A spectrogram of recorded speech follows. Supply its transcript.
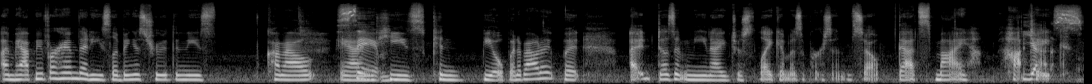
i'm happy for him that he's living his truth and he's come out and Same. he's can be open about it but it doesn't mean i just like him as a person so that's my hot Yes.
